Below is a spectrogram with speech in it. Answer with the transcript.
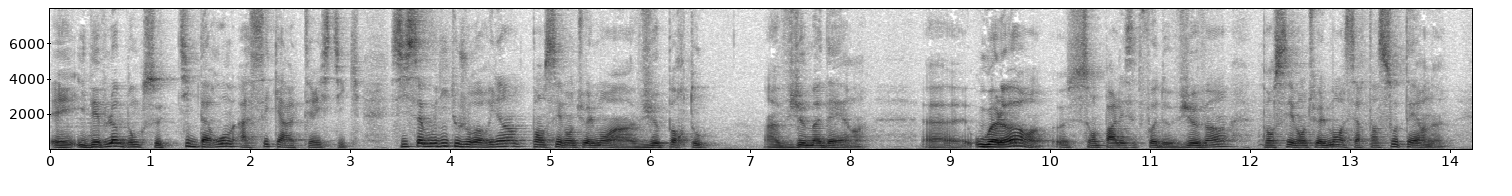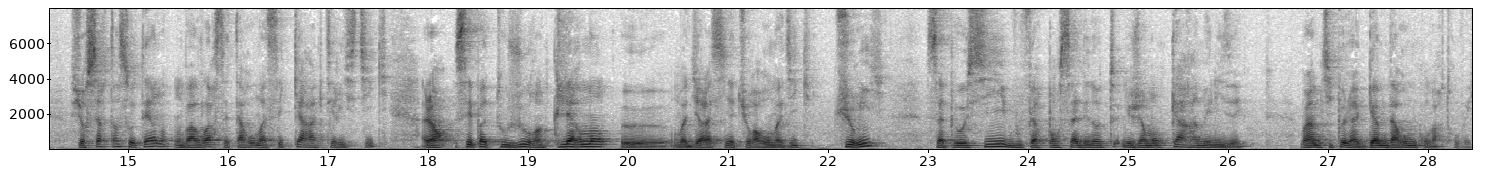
Et il développe donc ce type d'arôme assez caractéristique. Si ça vous dit toujours rien, pensez éventuellement à un vieux Porto, un vieux Madère. Euh, ou alors, euh, sans parler cette fois de vieux vin, pensez éventuellement à certains sauternes. Sur certains sauternes, on va avoir cet arôme assez caractéristique. Alors, c'est pas toujours clairement, euh, on va dire, la signature aromatique curry. Ça peut aussi vous faire penser à des notes légèrement caramélisées. Voilà un petit peu la gamme d'arômes qu'on va retrouver.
